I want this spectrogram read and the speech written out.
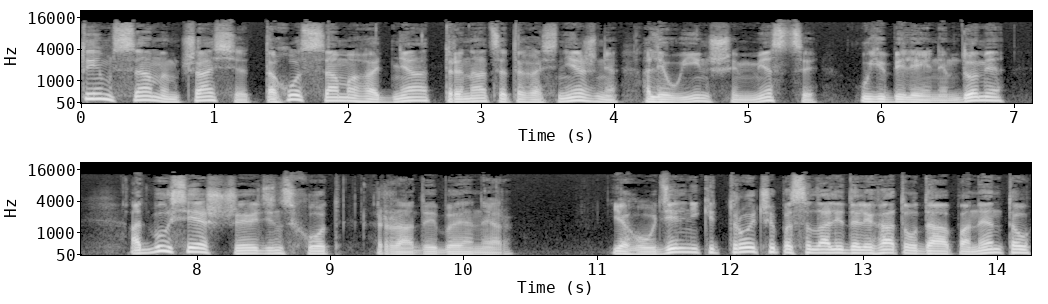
тым самым часе таго самага дня 13 снежня, але ў іншым месцы у юбілейным доме адбыўся яшчэ адзін сход рады БНР. Яго ўдзельнікі тройчы пасылалі дэлегатаў да апанентаў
